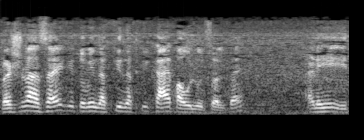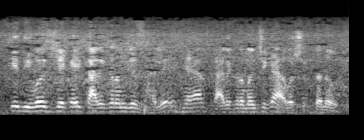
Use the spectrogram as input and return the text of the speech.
प्रश्न असा आहे की तुम्ही नक्की नक्की काय पाऊल उचलताय? आणि हे इतके दिवस जे काही कार्यक्रम जे झाले ह्या कार्यक्रमांची काही आवश्यकता नव्हती.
